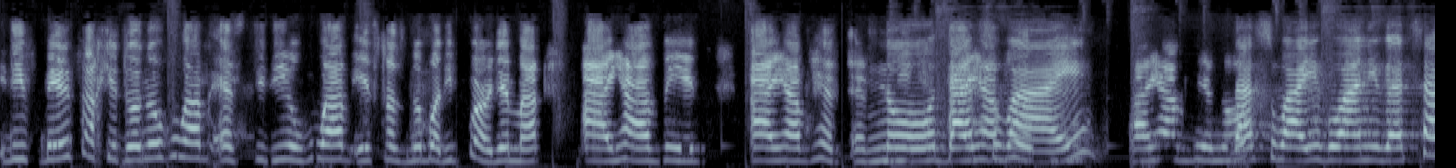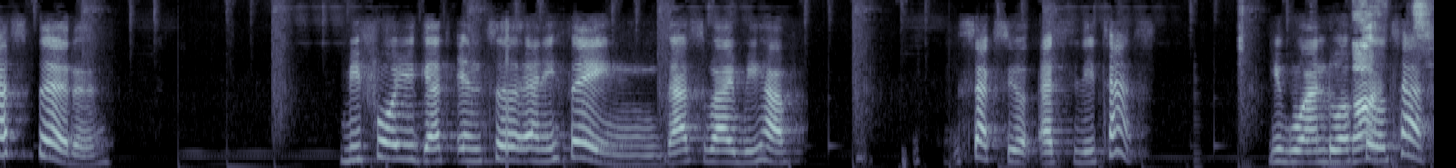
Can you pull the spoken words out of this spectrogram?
In the main fact, you don't know who have STD or who have AIDS because nobody for them out. I have it. I have STD. No, that's have why. I have you know. That's why you go and you get tested before you get into anything. That's why we have sexual STD test. You go and do a But- full test.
